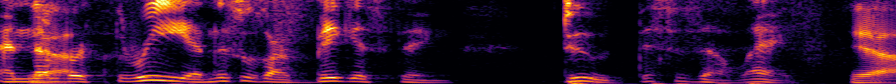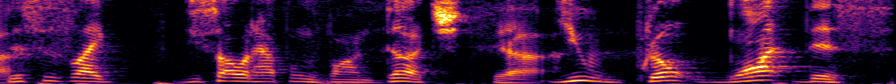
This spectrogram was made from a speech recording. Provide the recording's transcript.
And number three, and this was our biggest thing, dude. This is L.A. yeah. This is like you saw what happened with Von Dutch. yeah. You don't want this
